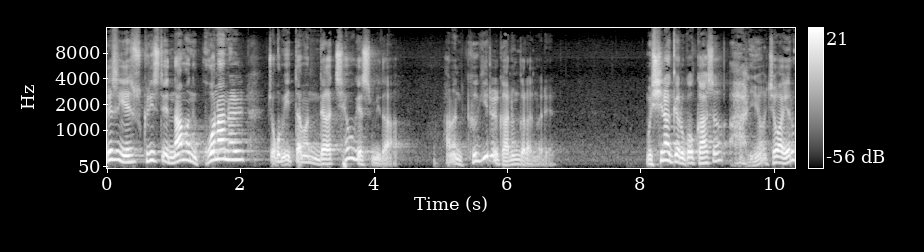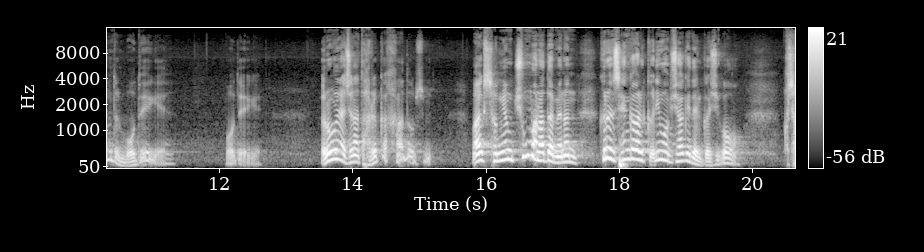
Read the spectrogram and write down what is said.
그래서 예수 그리스도의 남은 고난을 조금 있다면 내가 채우겠습니다. 하는 그 길을 가는 거란 말이에요. 뭐 신학교를 꼭 가서 아니요. 저와 여러분들 모두에게 모두에게 여러분이나 저나 다를 거 하나도 없습니다. 만약 성령 충만하다면은 그런 생각을 끊임없이 하게 될 것이고, 그저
